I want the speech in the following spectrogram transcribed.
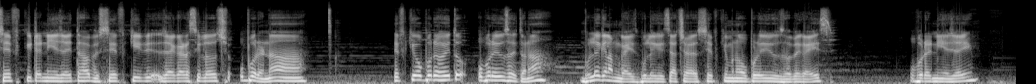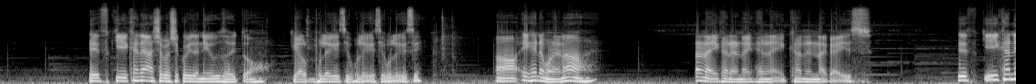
সেফ কিটা নিয়ে যাইতে হবে। সেফ কির জায়গাটা ছিল হচ্ছে উপরে না। সেফ কি উপরে হয়তো উপরে ইউজ হয়তো না। ভুলে গেলাম গাইস ভুলে গেছি। আচ্ছা সেফ কি মানে উপরে ইউজ হবে গাইস উপরে নিয়ে যাই। সেফ কি এখানে আশেপাশে কই ইউজ হয়তো খেয়াল ভুলে গেছি ভুলে গেছি ভুলে গেছি। এখানে মনে না? না না, এখানে না এখানে না এখানে না গাইস সেফ কি এখানে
